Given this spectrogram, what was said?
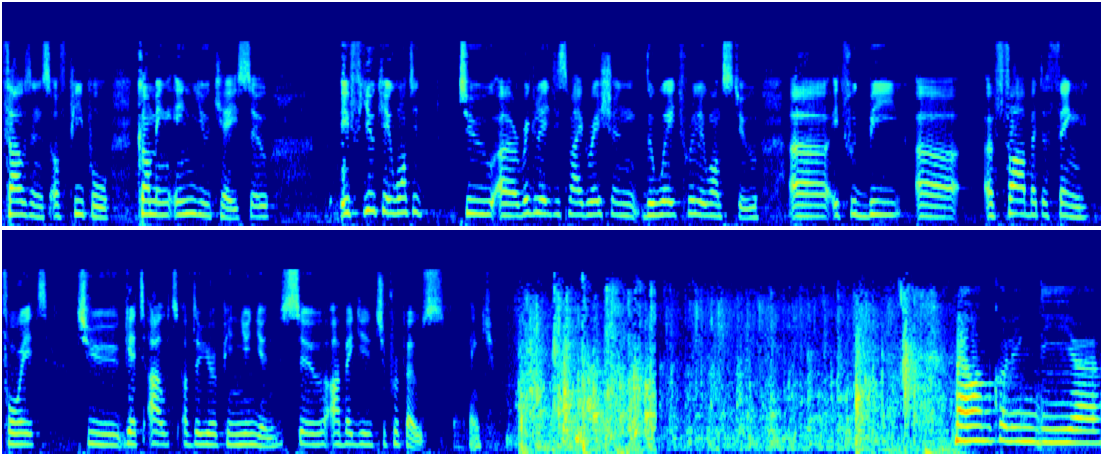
thousands of people coming in UK. So if UK wanted to uh, regulate its migration the way it really wants to, uh, it would be uh, a far better thing for it to get out of the European Union. So I beg you to propose. Thank you. Now I'm calling the uh,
